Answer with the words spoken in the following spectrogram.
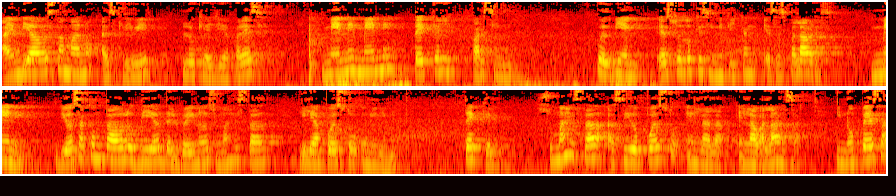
ha enviado esta mano a escribir lo que allí aparece. Mene, mene, tekel, parsin. Pues bien, esto es lo que significan esas palabras. Mene, Dios ha contado los días del reino de su majestad y le ha puesto un límite. Tekel, su majestad ha sido puesto en la, balanza y no pesa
